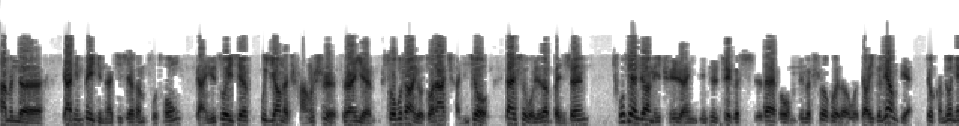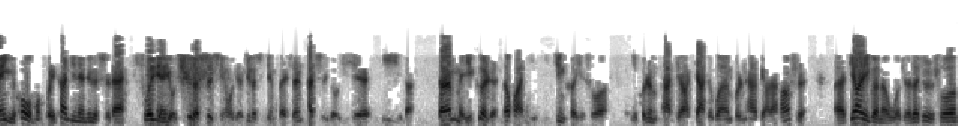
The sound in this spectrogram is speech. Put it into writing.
他们的家庭背景呢其实很普通，敢于做一些不一样的尝试，虽然也说不上有多大成就，但是我觉得本身出现这样的一群人，已经是这个时代和我们这个社会的我叫一个亮点。就很多年以后，我们回看今天这个时代，说一点有趣的事情，我觉得这个事情本身它是有一些意义的。当然，每一个人的话，你你尽可以说你不认同他只要价值观，不认同他的表达方式。呃，第二一个呢，我觉得就是说，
